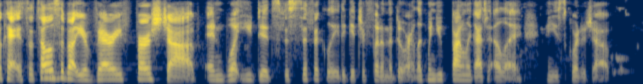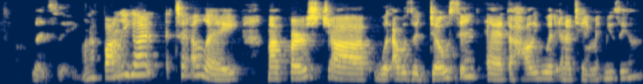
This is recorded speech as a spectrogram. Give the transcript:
Okay, so tell mm-hmm. us about your very first job and what you did specifically to get your foot in the door. Like when you finally got to LA and you scored a job. Let's see. When I finally got to LA, my first job was I was a docent at the Hollywood Entertainment Museum,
